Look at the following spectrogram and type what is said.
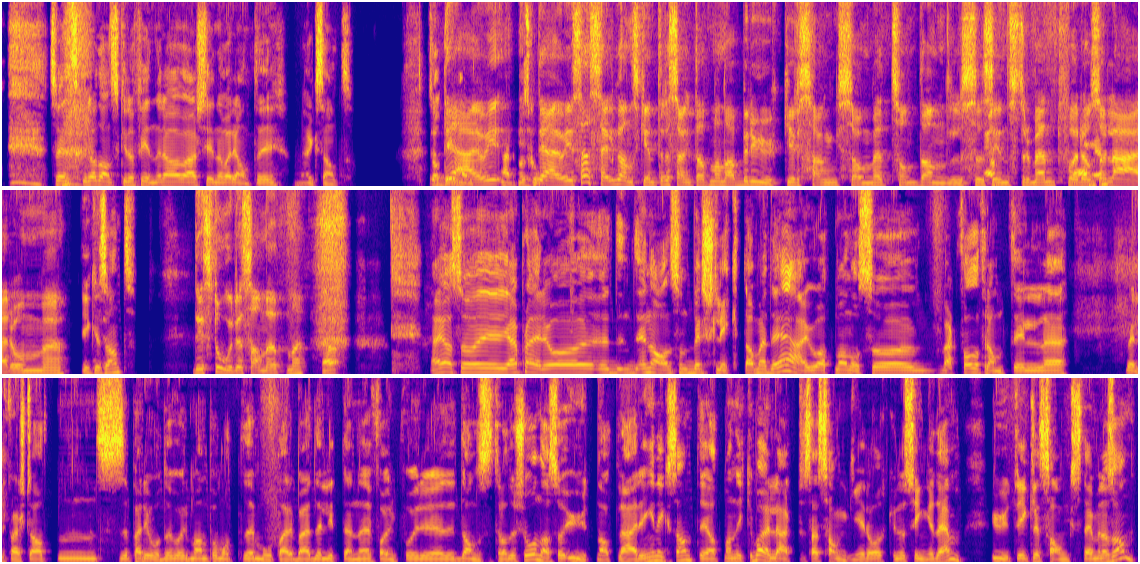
Svensker og dansker og finner har hver sine varianter, ikke sant. Det er, jo, det er, jo, i seg selv ganske interessant at man da bruker sang som et sånn dannelsesinstrument for ja, ja. å lære om uh, de store sannhetene. Ja. Nei, altså, jeg pleier jo En annen sånn beslekta med det er jo at man også, i hvert fall fram til uh, velferdsstatens periode hvor man på en måte motarbeider litt denne form for dansetradisjon, dannelsestradisjon, altså utenatlæringen. ikke sant? Det at man ikke bare lærte seg sanger og kunne synge dem, utvikle sangstemmer og sånn,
